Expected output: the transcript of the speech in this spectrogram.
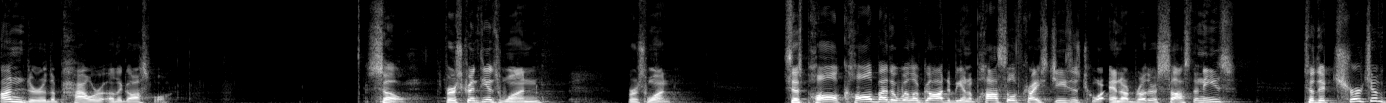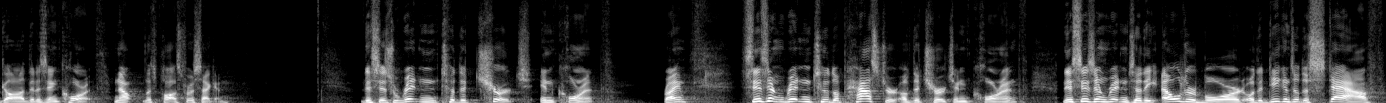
under the power of the gospel. So, 1 Corinthians 1, verse 1 says, Paul, called by the will of God to be an apostle of Christ Jesus, our, and our brother Sosthenes to the church of God that is in Corinth. Now, let's pause for a second. This is written to the church in Corinth, right? This isn't written to the pastor of the church in Corinth. This isn't written to the elder board or the deacons or the staff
